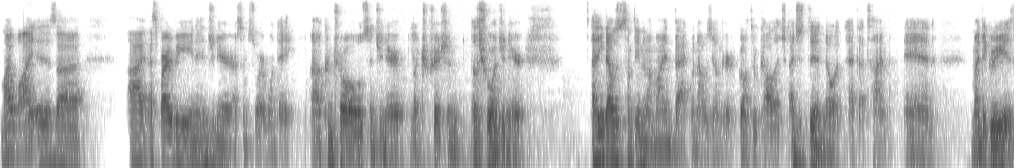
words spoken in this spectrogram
my why is uh, I aspire to be an engineer of some sort one day uh, controls engineer, electrician, electrical engineer. I think that was something in my mind back when I was younger, going through college. I just didn't know it at that time. And my degree is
